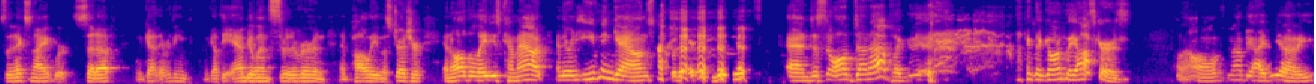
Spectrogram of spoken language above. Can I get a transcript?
So the next night we're set up. We got everything. We got the ambulance, whatever, and and Polly in the stretcher, and all the ladies come out, and they're in evening gowns with and just all done up like like they're going to the Oscars. Oh, it's not the idea, honey.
